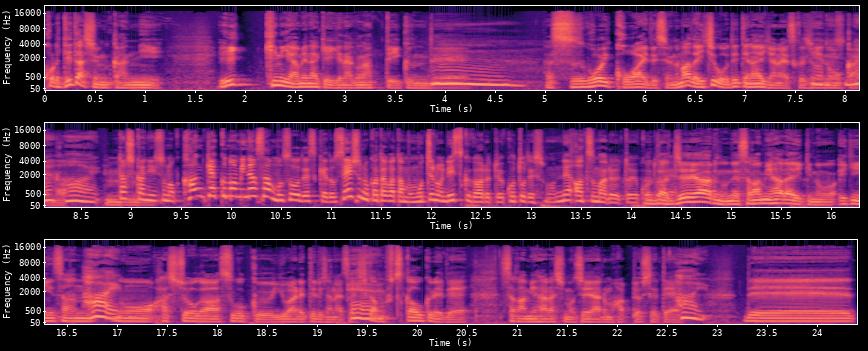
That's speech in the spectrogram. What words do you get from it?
これ出た瞬間に、一気にやめなきゃいけなくなっていくんで、すごい怖いですよね。まだ1号出てないじゃないですか、芸能界も。はいうん確かにその観客の皆さんもそうですけど、選手の方々ももちろんリスクがあるということですもんね、集まるというこだからとで。JR のね、相模原駅の駅員さんはいの発症がすごく言われてるじゃないですか。ええしかも2日遅れで相模原市も JR も発表してて。はいで、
